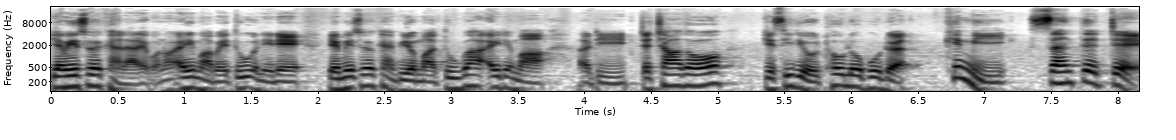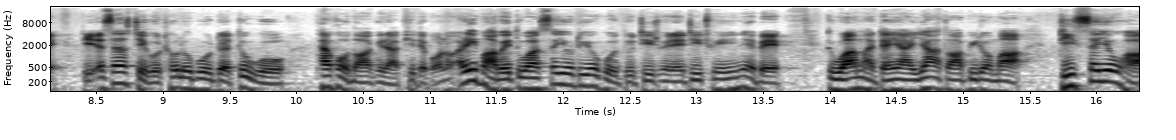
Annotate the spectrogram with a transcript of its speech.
ပြန်ပေးဆွဲခံလာတယ်ပေါ့နော်အဲ့ဒီမှာပဲသူ့အနေနဲ့ပြန်ပေးဆွဲခံပြီးတော့မှသူကအဲ့ဒီမှာဒီတခြားသောပစ္စည်းတွေကိုထုတ်လုပ်ဖို့အတွက် ခင်မီစမ်းသစ်တဲ့ဒီ assets တွေကိုထုတ်လုပ်ဖို့အတွက်သူ့ကိုဖန်ခေါ်သွားခဲ့တာဖြစ်တယ်ပေါ့နော်အဲ့ဒီမှာပဲသူကစက်ရုပ်တရုပ်ကိုသူတီထွင်နေတီထွင်နေပဲသူကမှဒဏ်ရာရသွားပြီးတော့မှဒီစက်ရုပ်ဟာ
